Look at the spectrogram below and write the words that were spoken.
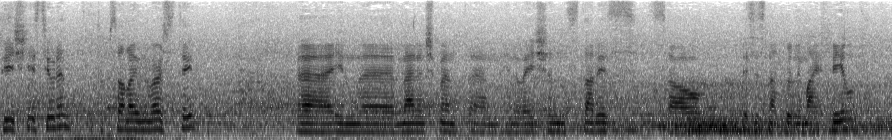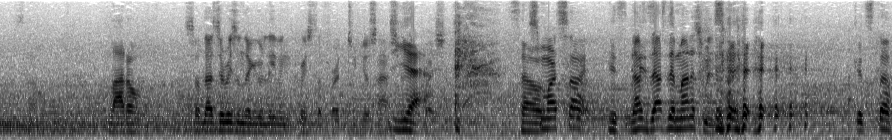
PhD student at Uppsala University uh, in uh, management and innovation studies. So this is not really my field. So a lot of so that's the reason that you're leaving Christopher to just answer Yeah. the questions. so Smart side. That's, that's the management side. Good stuff.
